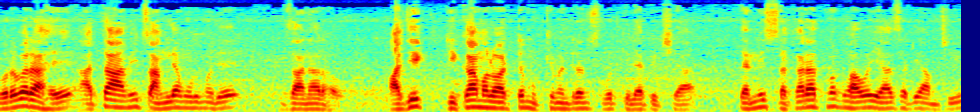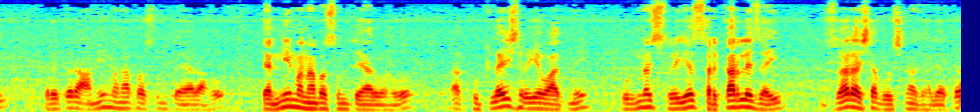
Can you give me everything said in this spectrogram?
बरोबर आहे. आता आम्ही चांगल्या मूडमध्ये जाणार आहोत. अधिक टीका मला वाटतं मुख्यमंत्र्यांसोबत केल्यापेक्षा त्यांनी सकारात्मक व्हावं यासाठी आमची खरं तर आम्ही मनापासून तयार आहोत. त्यांनी मनापासून तयार व्हावं. अ, कुठलाही श्रेयवाद नाही. पूर्ण श्रेय सरकारले जाईल. जर अशा घोषणा झाल्या तर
